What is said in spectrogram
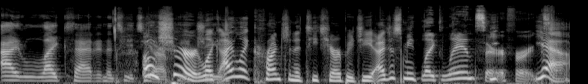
I like that in a TTRPG. Oh, sure. Like I like crunch in a TTRPG. I just mean Like Lancer, for yeah.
